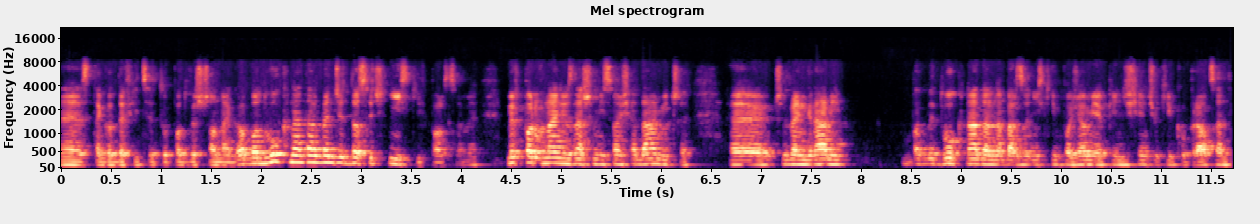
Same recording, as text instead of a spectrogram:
z tego deficytu podwyższonego, bo dług nadal będzie dosyć niski w Polsce. My, my w porównaniu z naszymi sąsiadami czy, e, czy Węgrami, dług nadal na bardzo niskim poziomie, 50 kilku procent,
